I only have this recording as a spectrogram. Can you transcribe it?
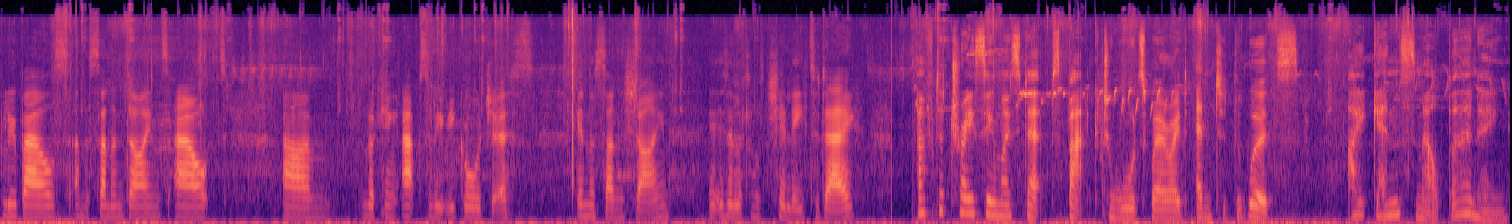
bluebells and the celandines out, um, looking absolutely gorgeous in the sunshine. It is a little chilly today. After tracing my steps back towards where I'd entered the woods, I again smelt burning.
